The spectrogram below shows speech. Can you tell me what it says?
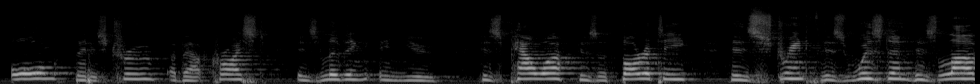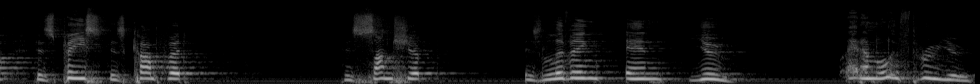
All that is true about Christ is living in you. His power, His authority, his strength, His wisdom, His love, His peace, His comfort, His sonship is living in you. Let Him live through you.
